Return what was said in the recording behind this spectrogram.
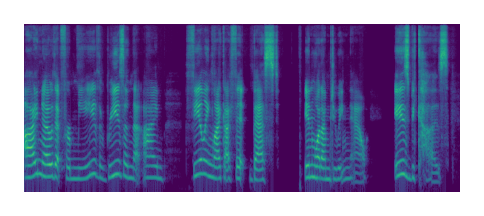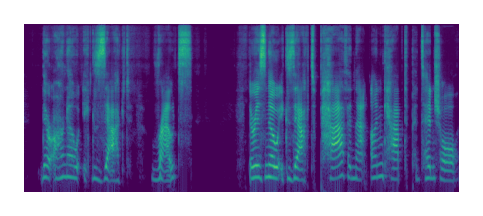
I know that for me, the reason that I'm feeling like I fit best in what I'm doing now is because there are no exact routes. There is no exact path, and that uncapped potential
